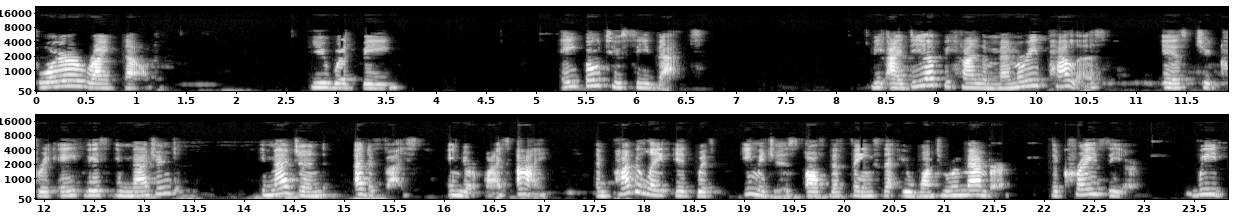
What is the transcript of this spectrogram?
foyer right now, you would be able to see that. The idea behind the memory palace is to create this imagined, imagined edifice in your mind's eye and populate it with images of the things that you want to remember. The crazier, we,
